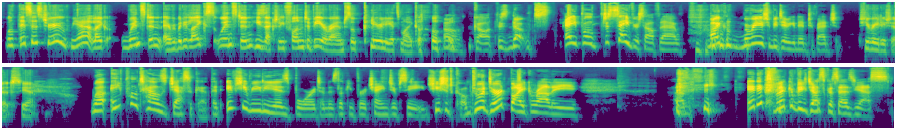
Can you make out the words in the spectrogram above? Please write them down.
Well, this is true. Yeah, like Winston, everybody likes Winston. He's actually fun to be around. So clearly it's Michael. Oh God, there's no April. Just save yourself now. Michael, Maria should be doing an intervention. she really should. Yeah. Well, April tells Jessica that if she really is bored and is looking for a change of scene, she should come to a dirt bike rally. And inexplicably, Jessica says yes.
